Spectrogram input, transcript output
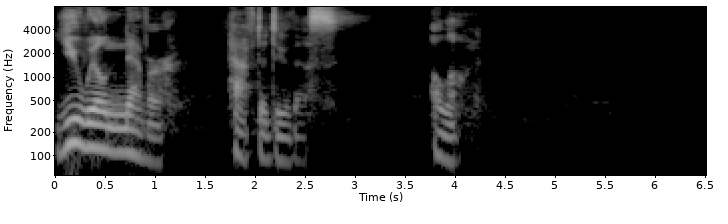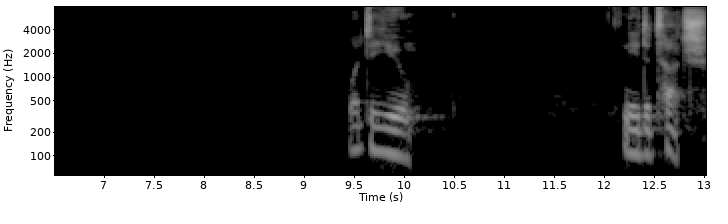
You will never have to do this alone. What do you need to touch,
